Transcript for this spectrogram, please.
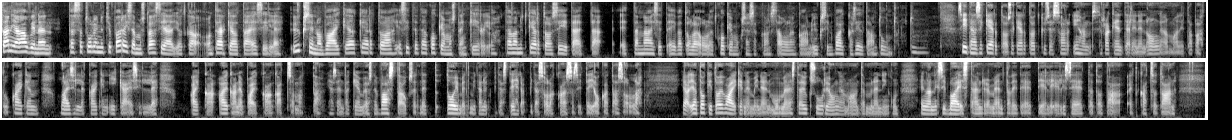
Tanja Auvinen, tässä tuli nyt jo pari sellaista asiaa, jotka on tärkeää ottaa esille. Yksin on vaikea kertoa ja sitten tämä kokemusten kirjo. Tämä nyt kertoo siitä, että, että naiset eivät ole olleet kokemuksensa kanssa ollenkaan yksin, vaikka siltä on tuntunut. Mm. Siitähän se kertoo. Se kertoo, että kyseessä on ihan rakenteellinen ongelma, eli tapahtuu kaikenlaisille, kaiken ikäisille, aikaan, ja paikkaan katsomatta. Ja sen takia myös ne vastaukset, ne toimet, mitä nyt pitäisi tehdä, pitäisi olla kanssa sitten joka tasolla. Ja, ja toki toi vaikeneminen, mun mielestä yksi suuri ongelma on tämmöinen niin englanniksi bystander-mentaliteetti, eli, eli se, että, tota, että katsotaan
